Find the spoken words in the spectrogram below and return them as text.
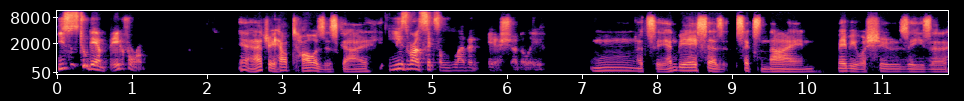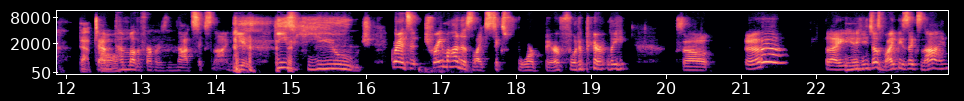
he's just too damn big for him. Yeah, actually, how tall is this guy? He's around six eleven ish, I believe. Mm, let's see. NBA says six nine. Maybe with shoes, he's uh, that That, tall. that motherfucker is not six nine. He is he's huge. Granted, Draymond is like six four barefoot apparently, so uh, like he he just might be six nine.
